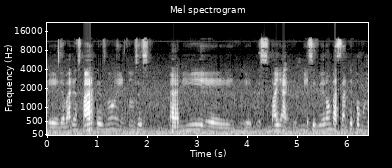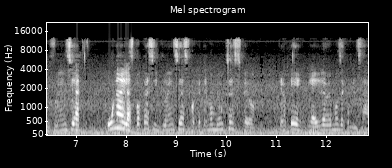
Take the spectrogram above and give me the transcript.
de varias partes, ¿no? entonces para mí, pues vaya, me sirvieron bastante como influencia. Una de las pocas influencias, porque tengo muchas, pero creo que de ahí debemos de comenzar.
